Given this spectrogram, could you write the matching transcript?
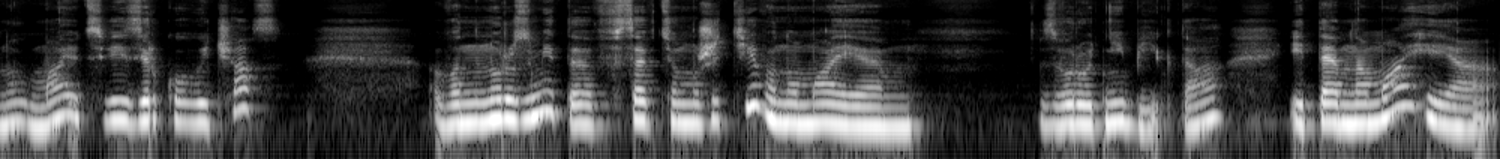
ну, мають свій зірковий час. Вони, ну розумієте, все в цьому житті воно має зворотній бік. Да? І темна магія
